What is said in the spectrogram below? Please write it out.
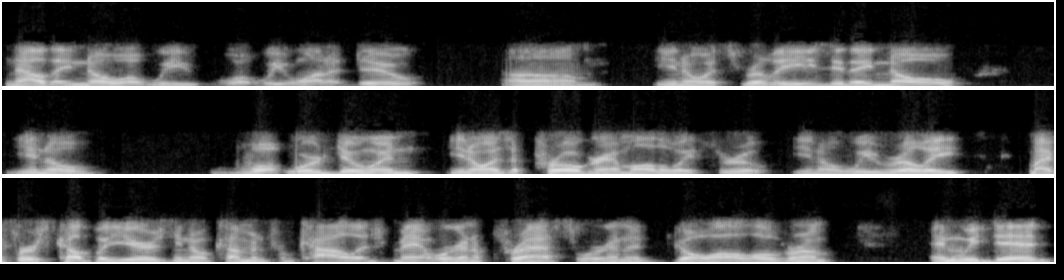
Now they know what we, what we want to do. Um, you know, it's really easy. They know, you know, what we're doing, you know, as a program all the way through. You know, we really, my first couple years, you know, coming from college, man, we're to press, we're to go all over them, and we did.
